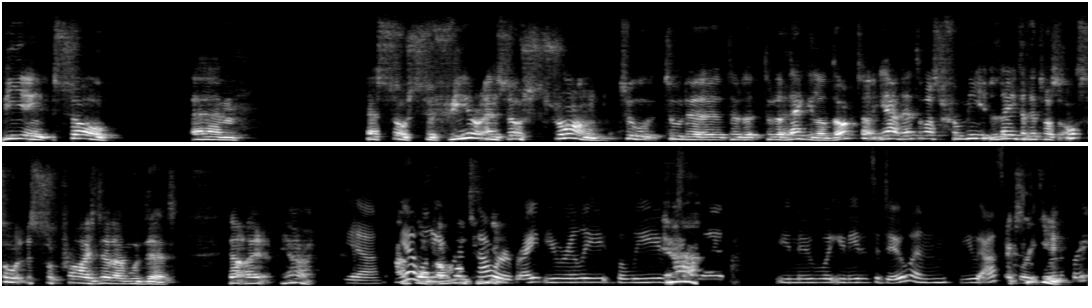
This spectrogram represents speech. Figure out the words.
being so um, yeah, so severe and so strong to to the to the to the regular doctor. Yeah, that was for me later. It was also a surprise that I would that. Yeah, I yeah. Yeah, yeah. I, well, you were empowered, right? You really believed yeah. that you knew what you needed to do, and you asked exactly. for it. You weren't afraid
